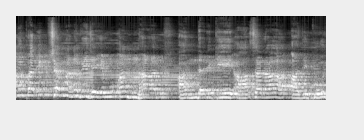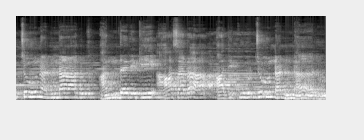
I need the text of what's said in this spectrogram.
నామ పరీక్ష మన విజయము అన్నారు. అందరికీ ఆసరా అది కూర్చునన్నారు. అందరికీ ఆసరా అది కూర్చునన్నారు.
